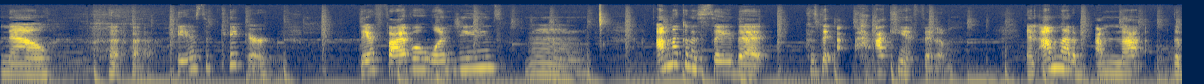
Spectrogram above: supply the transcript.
now, here's the kicker. They're 501 jeans. Hmm. I'm not gonna say that because I, I can't fit them. And I'm not a, I'm not the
